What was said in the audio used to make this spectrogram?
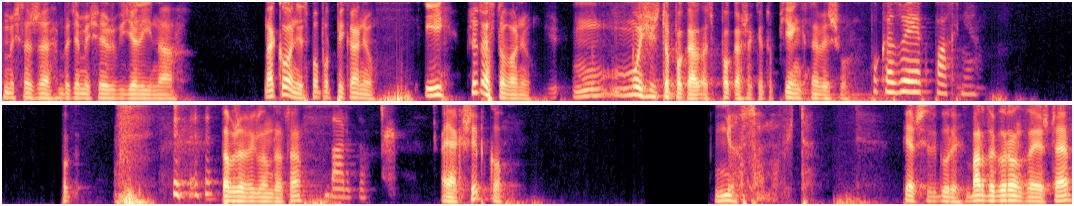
myślę, że będziemy się już widzieli na, na koniec, po podpiekaniu i przy testowaniu. M- musisz to pokazać. Pokaż, jakie to piękne wyszło. Pokazuje jak pachnie. Dobrze wygląda, co? Bardzo. A jak szybko? Niesamowite. Pierwszy z góry. Bardzo gorące jeszcze.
